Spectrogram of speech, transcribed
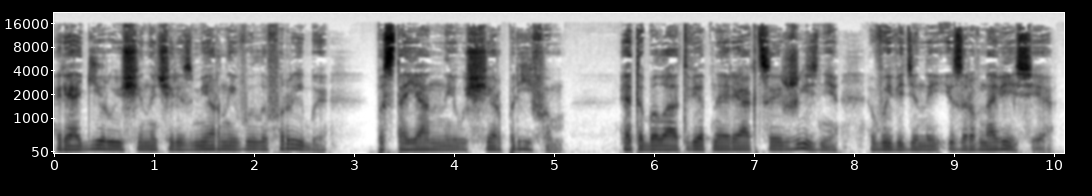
реагирующее на чрезмерный вылов рыбы, постоянный ущерб рифам. Это была ответная реакция жизни, выведенной из равновесия —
